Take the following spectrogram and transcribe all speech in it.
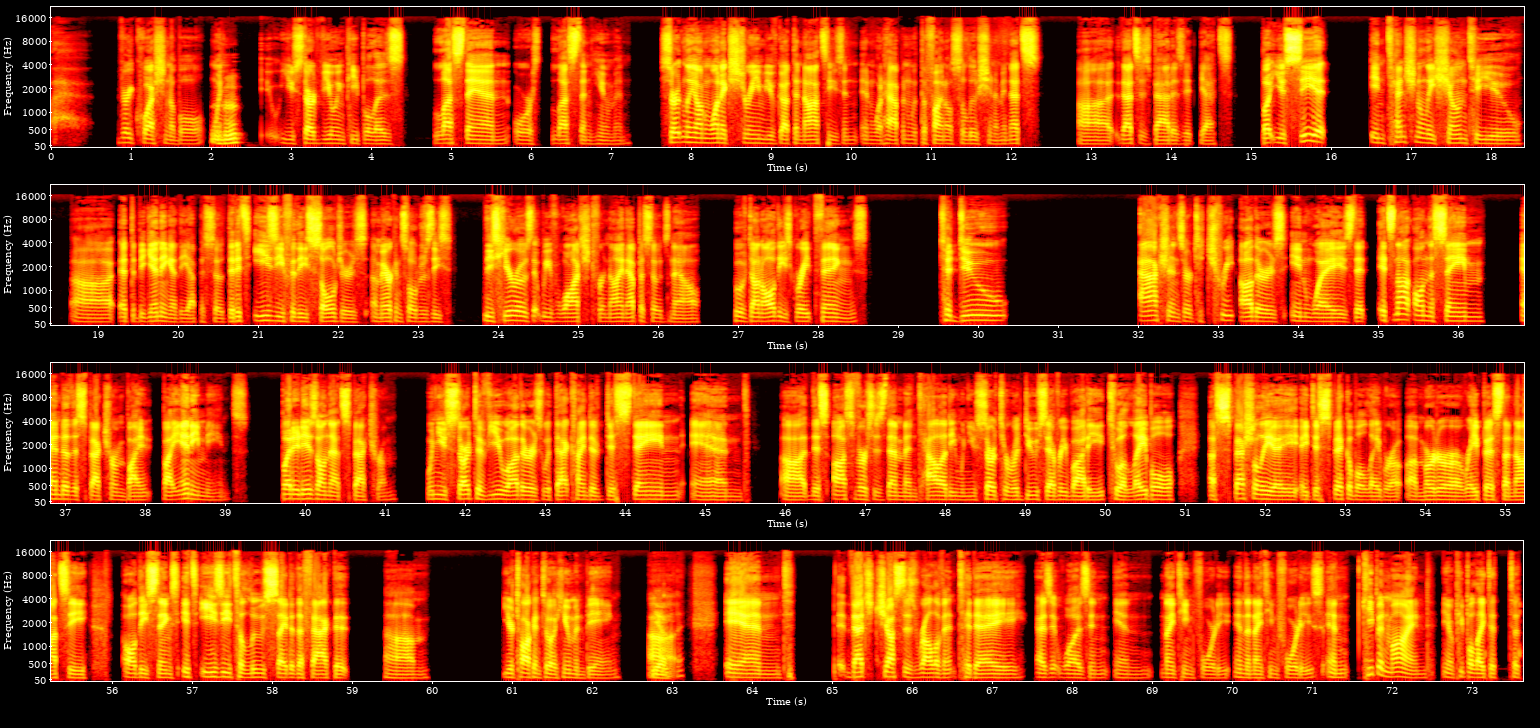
very questionable when mm-hmm you start viewing people as less than or less than human. Certainly, on one extreme, you've got the Nazis and, and what happened with the final solution. I mean, that's uh, that's as bad as it gets. But you see it intentionally shown to you uh, at the beginning of the episode that it's easy for these soldiers, American soldiers, these these heroes that we've watched for nine episodes now, who have done all these great things, to do actions or to treat others in ways that it's not on the same end of the spectrum by by any means but it is on that spectrum when you start to view others with that kind of disdain and uh, this us versus them mentality when you start to reduce everybody to a label especially a, a despicable label a murderer a rapist a nazi all these things it's easy to lose sight of the fact that um, you're talking to a human being. Yeah. Uh, and that's just as relevant today as it was in, in 1940 in the 1940s. And keep in mind, you know, people like to, to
